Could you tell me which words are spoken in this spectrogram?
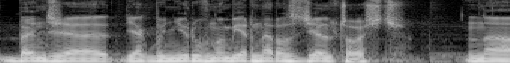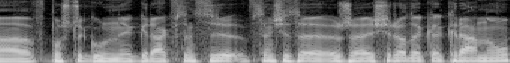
będzie jakby nierównomierna rozdzielczość na, w poszczególnych grach, w sensie, w sensie że środek ekranu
